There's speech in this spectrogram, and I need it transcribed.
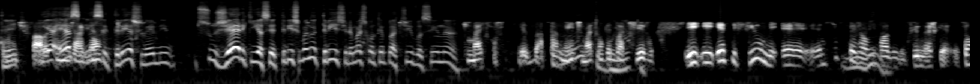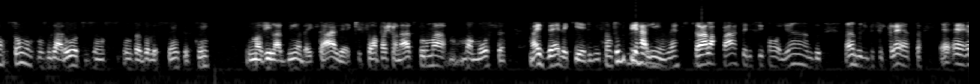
Como tem. a gente fala. E é esse, esse trecho, né, ele sugere que ia ser triste, mas não é triste, ele é mais contemplativo, assim, né? Mais, exatamente, Muito mais contemplativo. E, e, esse filme, é, eu não sei se você já ouviu falar desse filme, acho que é, são, são uns garotos, uns, uns adolescentes, assim, numa vilazinha da Itália, que são apaixonados por uma, uma moça mais velha que eles, e são tudo pirralhinhos, né? Então ela passa, eles ficam olhando, andam de bicicleta, é, é,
